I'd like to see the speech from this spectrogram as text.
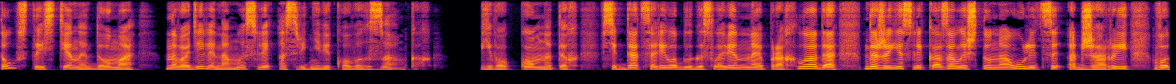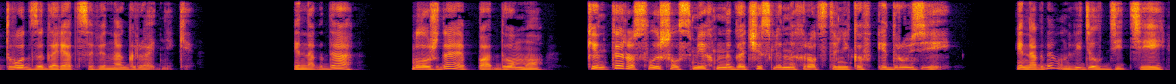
Толстые стены дома наводили на мысли о средневековых замках. В его комнатах всегда царила благословенная прохлада, даже если казалось, что на улице от жары вот-вот загорятся виноградники. Иногда, блуждая по дому, Кентеро слышал смех многочисленных родственников и друзей. Иногда он видел детей,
